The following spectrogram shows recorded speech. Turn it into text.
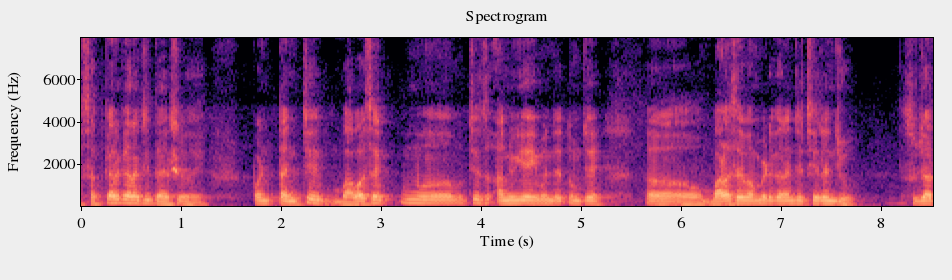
सत्कार करायची दर्श आहे पण त्यांचे बाबासाहेबचे अनुयायी म्हणजे तुमचे बाळासाहेब आंबेडकरांचे चिरंजीव सुजात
